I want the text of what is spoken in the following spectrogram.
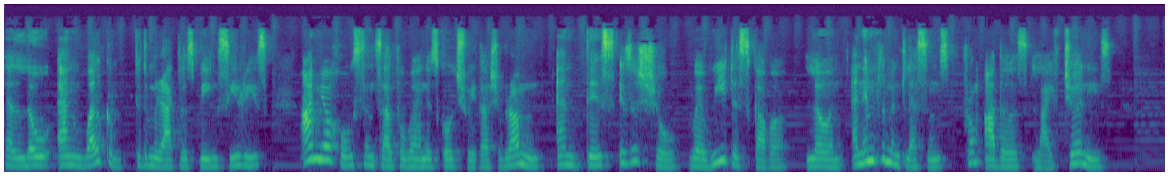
Hello and welcome to the Miraculous Being series. I'm your host and self awareness coach Shweta Shivraman, and this is a show where we discover, learn, and implement lessons from others' life journeys.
